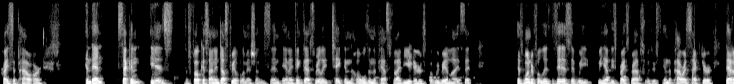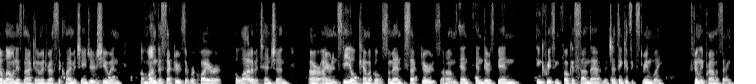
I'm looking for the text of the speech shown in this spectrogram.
price of power. And then second is the focus on industrial emissions. And, and I think that's really taken hold in the past five years. But we realize that as wonderful as it is that we we have these price drops in the power sector, that alone is not going to address the climate change issue. And among the sectors that require a lot of attention are iron and steel, chemical, cement sectors, um, and and there's been increasing focus on that, which I think is extremely extremely promising.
